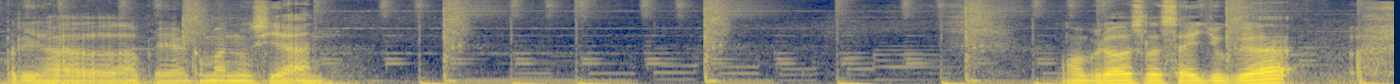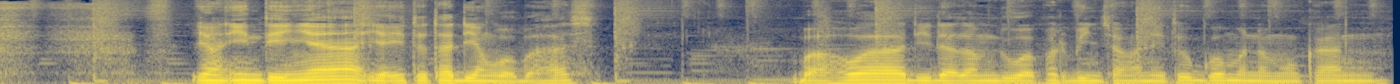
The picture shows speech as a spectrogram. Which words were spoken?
perihal apa ya kemanusiaan. Ngobrol selesai juga. Yang intinya yaitu tadi yang gue bahas bahwa di dalam dua perbincangan itu gue menemukan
